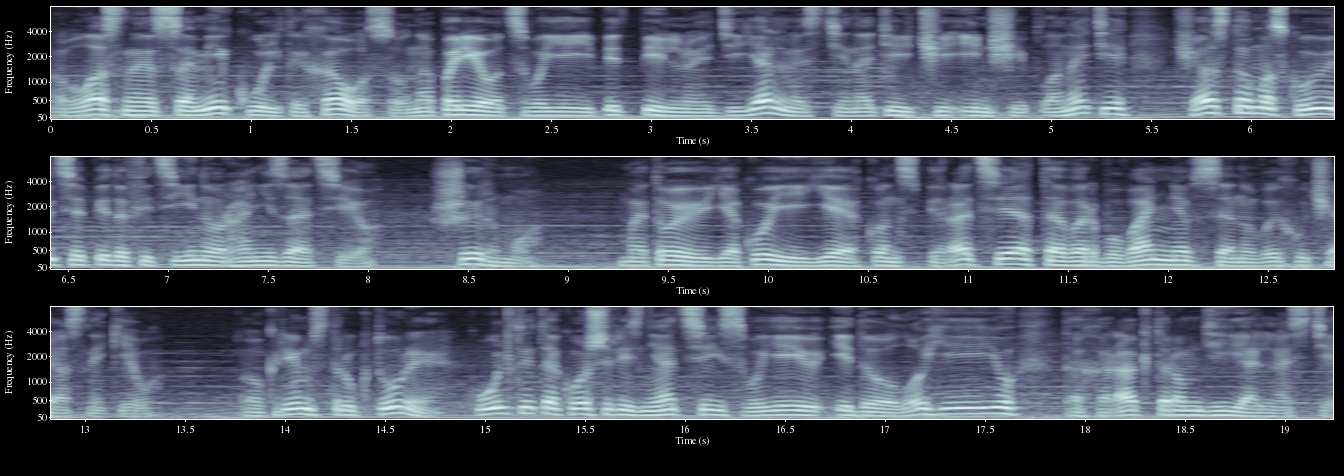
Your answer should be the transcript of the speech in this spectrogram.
Власне, самі культи хаосу на період своєї підпільної діяльності на тій чи іншій планеті часто маскуються під офіційну організацію ширмо, метою якої є конспірація та вербування все нових учасників. Окрім структури, культи також різняться і своєю ідеологією та характером діяльності.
